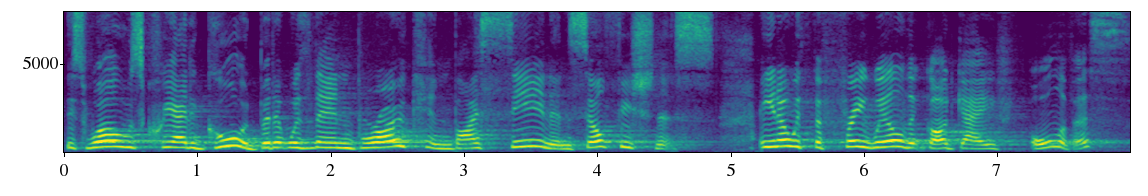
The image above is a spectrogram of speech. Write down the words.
This world was created good, but it was then broken by sin and selfishness. You know, with the free will that God gave all of us,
